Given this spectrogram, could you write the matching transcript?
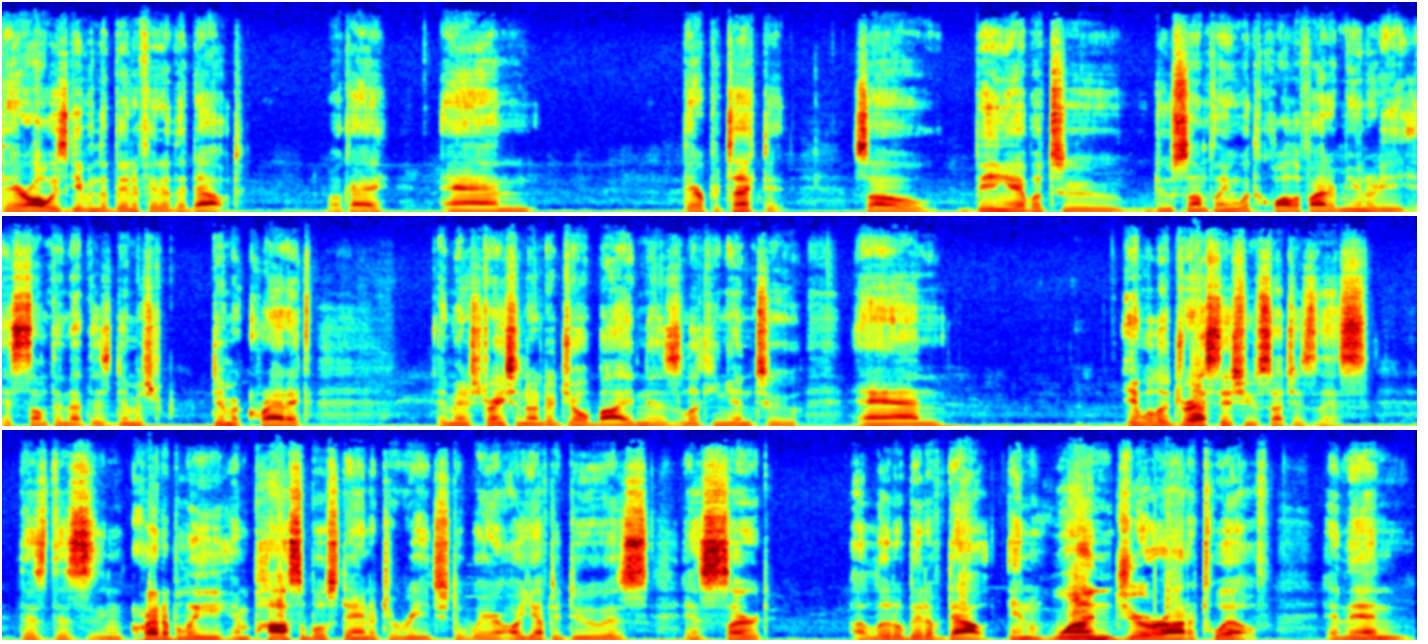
they're always given the benefit of the doubt okay? And they're protected. So being able to do something with qualified immunity is something that this democratic administration under Joe Biden is looking into, and it will address issues such as this. There's this incredibly impossible standard to reach to where all you have to do is insert a little bit of doubt in one juror out of 12, and then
